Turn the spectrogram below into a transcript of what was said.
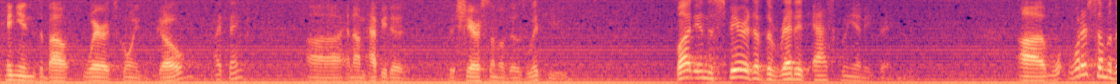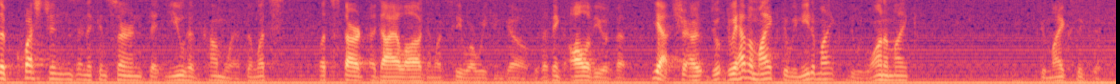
opinions about where it's going to go. I think, uh, and I'm happy to to share some of those with you. But in the spirit of the Reddit Ask Me Anything, uh, what are some of the questions and the concerns that you have come with? And let's let's start a dialogue and let's see where we can go. Because I think all of you have. yeah, sure. Uh, do, do we have a mic? Do we need a mic? Do we want a mic? Do mics exist?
